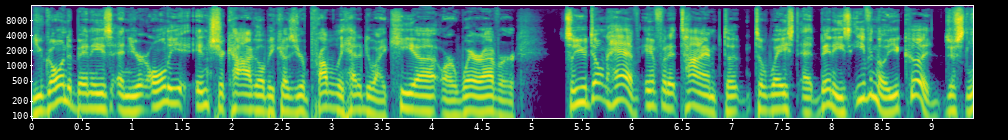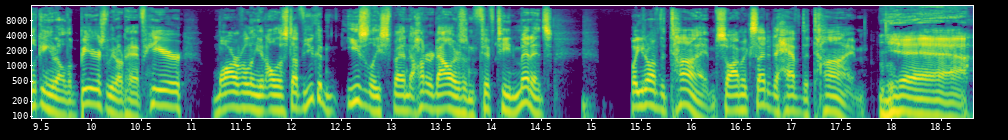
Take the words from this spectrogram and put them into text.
you go into Binny's and you're only in Chicago because you're probably headed to IKEA or wherever. So you don't have infinite time to, to waste at Binny's, even though you could. Just looking at all the beers we don't have here, marveling at all this stuff, you could easily spend $100 in 15 minutes, but you don't have the time. So I'm excited to have the time. Yeah.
